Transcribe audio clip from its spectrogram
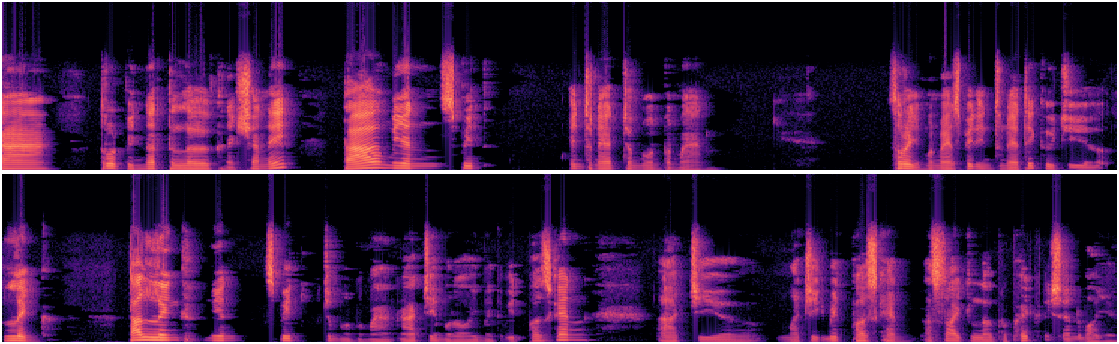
ការ ត្រួតពិនិត្យទៅលើ connection នេះតើមាន speed internet ចំនួនប៉ុន្មាន sorry មិនមែន speed internet ទេគឺជា link តើ link មាន speed ចំនួនប្រមាណអាចជា100 megabit per second អាចជា1 gigabit per second អាស្រ័យទៅលើប្រភេទ connection របស់យើង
